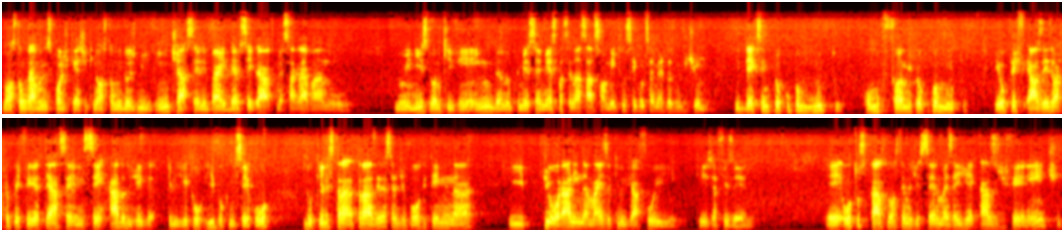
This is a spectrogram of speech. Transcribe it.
Nós estamos gravando esse podcast aqui, nós estamos em 2020. A série vai, deve ser gra- começar a gravar no, no início do ano que vem ainda, no primeiro semestre, para ser lançado somente no segundo semestre de 2021. E Dexter me preocupa muito. Como fã, me preocupa muito. Eu. Às vezes eu acho que eu preferia ter a série encerrada do jeito, aquele jeito horrível que encerrou, do que eles tra trazerem a série de volta e terminar e piorar ainda mais aquilo que já foi, que eles já fizeram. É, outros casos nós temos de série, mas aí já é casos diferentes,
